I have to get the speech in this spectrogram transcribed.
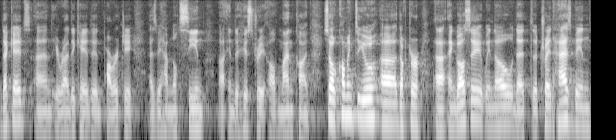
decades and eradicated poverty as we have not seen uh, in the history of mankind. So coming to you, uh, Dr. Uh, Ngozi, we know that trade has been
